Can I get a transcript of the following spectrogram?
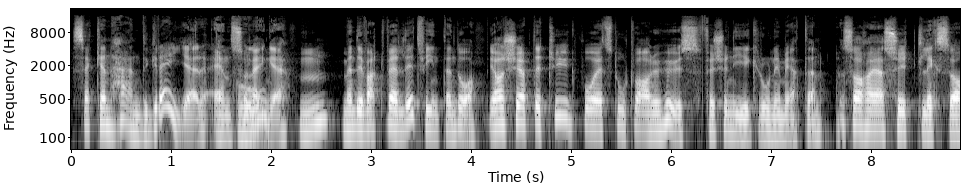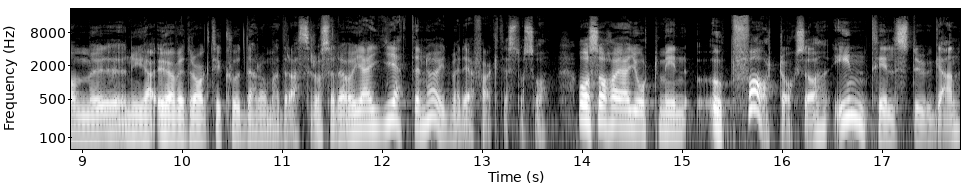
second hand-grejer än så Oh. länge. Mm. Men det vart väldigt fint ändå. Jag har köpt ett tyg på ett stort varuhus för 29 kronor i metern. Så har jag sytt liksom eh, nya överdrag till kuddar och madrasser och sådär. Och jag är jättenöjd med det faktiskt och så. Och så har jag gjort min uppfart också in till stugan.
